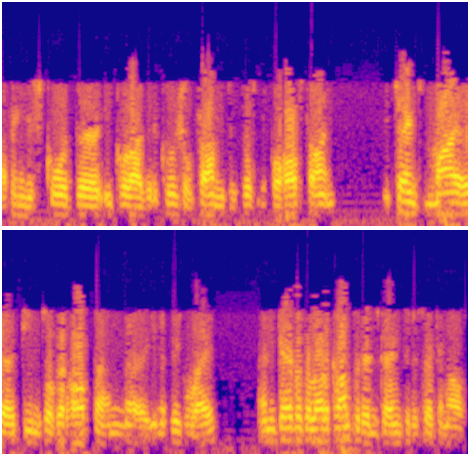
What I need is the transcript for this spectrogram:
I think we scored the equaliser at a crucial time, just before half-time. We changed my uh, team talk at half-time uh, in a big way and it gave us a lot of confidence going to the second half.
